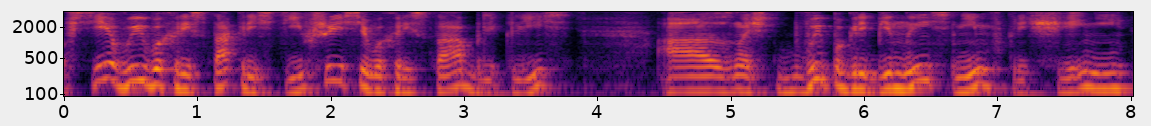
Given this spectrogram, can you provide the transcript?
все вы во Христа крестившиеся, во Христа облеклись. А, значит, вы погребены с ним в крещении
